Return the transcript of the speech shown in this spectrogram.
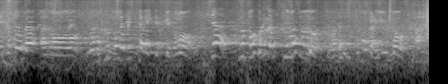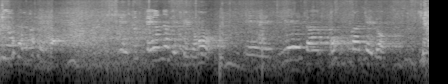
えー、例えばあのいろんな空港ができたらいいんですけども、じゃあ空港これから作りましょうよって私たちの方から言うと、通用されませんか。えー、一つ提案なんですけれども、えー、自衛官オフィスマン制度今、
